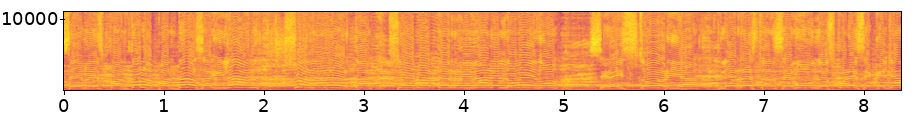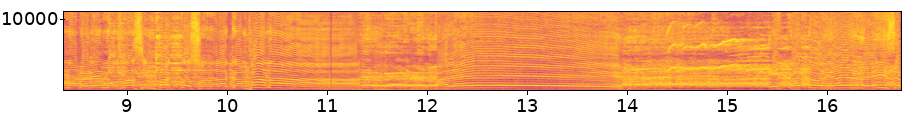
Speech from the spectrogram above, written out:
se me espantó la Pantera Aguilán. Suena alerta, se va a terminar el noveno. Será historia, le restan segundos, parece que ya no veremos más impactos. Suena la campana. ¡Vale! Y Coto Vidales le dice,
